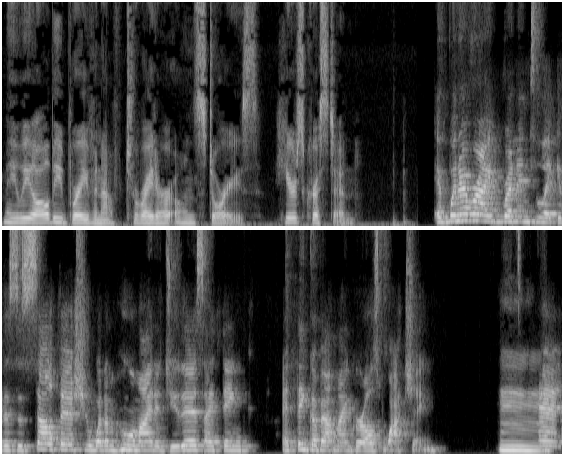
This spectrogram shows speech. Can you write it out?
May we all be brave enough to write our own stories. Here's Kristen. If whenever I run into like this is selfish or what am who am I to do this, I think I think about my girls watching. Mm. And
